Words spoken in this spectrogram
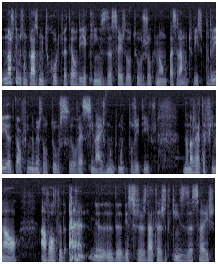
nós temos um prazo muito curto, até o dia 15 a 6 de outubro, julgo que não passará muito disso. Poderia, até ao fim do mês de outubro, se houvesse sinais muito, muito positivos numa reta final à volta de, dessas datas de 15 a 16,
